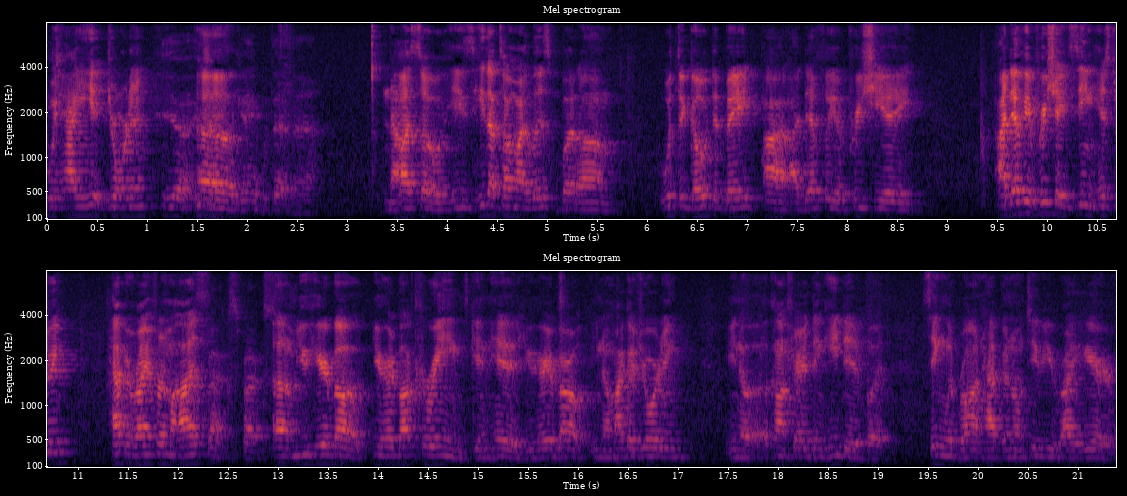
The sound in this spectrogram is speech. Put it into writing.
with how he hit Jordan. Yeah, he changed uh, the game with that man. Nah, so he's he's top of my list, but um, with the goat debate, I, I definitely appreciate I definitely appreciate seeing history happen right in front of my eyes. Facts, facts. Um, you hear about you heard about Kareem's getting hit. You hear about you know Michael Jordan, you know accomplishing everything he did, but seeing LeBron happen on TV right here,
